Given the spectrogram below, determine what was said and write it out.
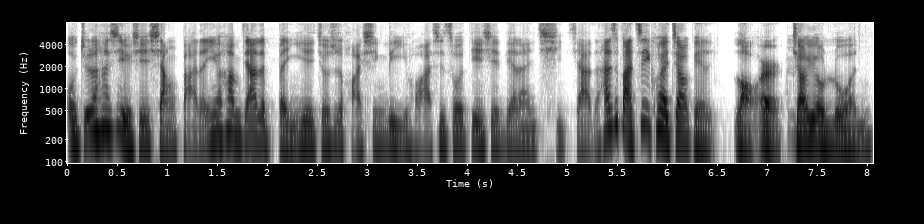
我觉得他是有些想法的，因为他们家的本业就是华兴丽华，是做电线电缆起家的，他是把这一块交给。老二焦佑伦，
